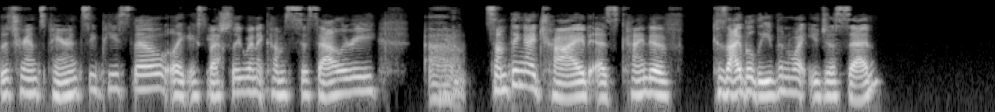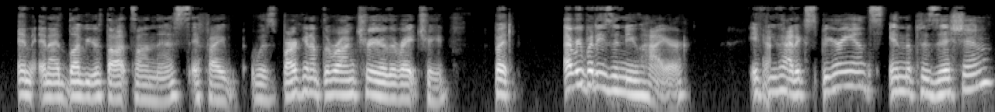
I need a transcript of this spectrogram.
the transparency piece though like especially yeah. when it comes to salary. Um yeah. something i tried as kind of because i believe in what you just said. And and i'd love your thoughts on this if i was barking up the wrong tree or the right tree. But everybody's a new hire if yeah. you had experience in the position,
